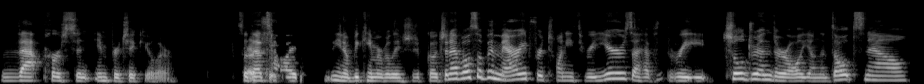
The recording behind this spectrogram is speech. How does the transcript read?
that person in particular. So that's how i you know became a relationship coach. And i've also been married for 23 years. I have mm-hmm. three children. They're all young adults now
